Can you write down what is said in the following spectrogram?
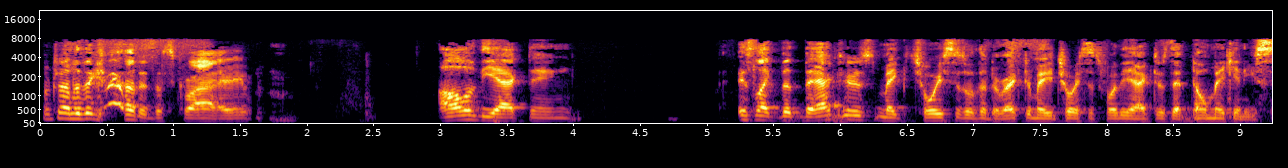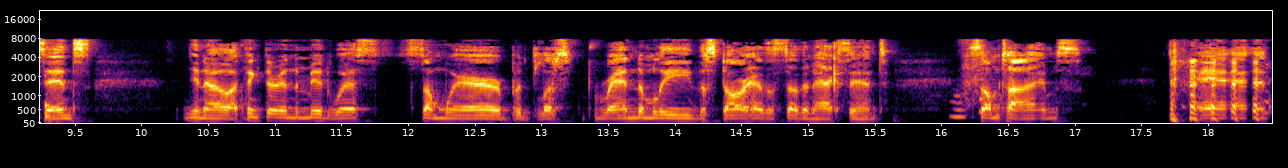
I'm trying to think how to describe all of the acting. It's like the, the actors make choices or the director made choices for the actors that don't make any sense. You know, I think they're in the Midwest somewhere, but let's randomly the star has a southern accent sometimes. and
